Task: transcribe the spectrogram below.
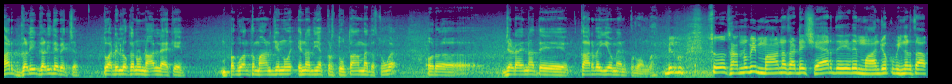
ਹਰ ਗਲੀ ਗਲੀ ਦੇ ਵਿੱਚ ਤੁਹਾਡੇ ਲੋਕਾਂ ਨੂੰ ਨਾਲ ਲੈ ਕੇ ਭਗਵੰਤ ਮਾਨ ਜੀ ਨੂੰ ਇਹਨਾਂ ਦੀਆਂ ਕਰਤੂਤਾਂ ਮੈਂ ਦੱਸੂਗਾ ਔਰ ਜਿਹੜਾ ਇਹਨਾਂ ਤੇ ਕਾਰਵਾਈ ਹੈ ਉਹ ਮੈਂ ਕਰਵਾਉਂਗਾ। ਬਿਲਕੁਲ। ਸੋ ਸਾਨੂੰ ਵੀ ਮਾਣ ਆ ਸਾਡੇ ਸ਼ਹਿਰ ਦੇ ਜਿਹੜੇ ਮਾਨਯੋਗ ਕਮਿਸ਼ਨਰ ਸਾਹਿਬ,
